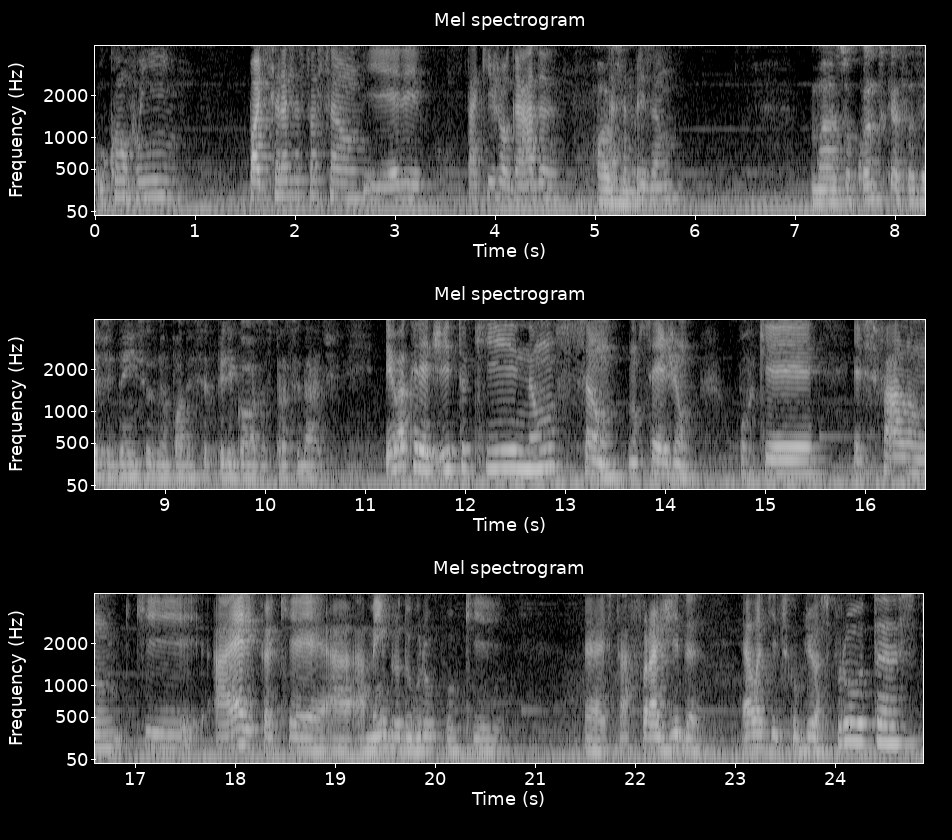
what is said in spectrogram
o quão ruim pode ser essa situação e ele está aqui jogada nessa prisão. Mas o quanto que essas evidências não podem ser perigosas para a cidade? Eu acredito que não são, não sejam, porque eles falam que a Erika, que é a, a membro do grupo que é, está foragida, ela que descobriu as frutas,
